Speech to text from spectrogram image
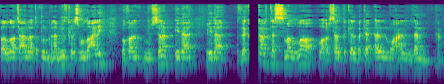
قال الله تعالى تقول ما لم يذكر اسم الله عليه. وقال النبي صلى الله عليه وسلم إذا, إذا ذكرت اسم الله وأرسلت كلبك المعلم. نعم.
